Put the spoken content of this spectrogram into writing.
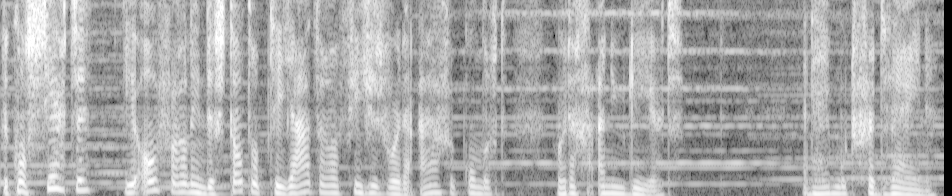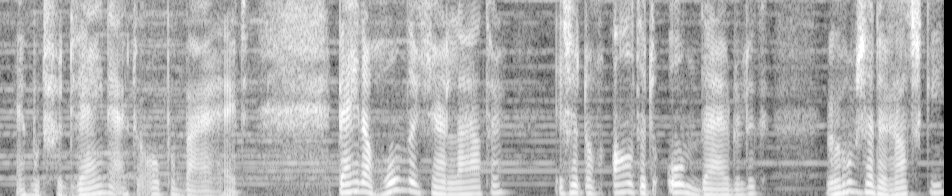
De concerten die overal in de stad op theateraffiches worden aangekondigd, worden geannuleerd. En hij moet verdwijnen. Hij moet verdwijnen uit de openbaarheid. Bijna honderd jaar later is het nog altijd onduidelijk waarom Zadaratsky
